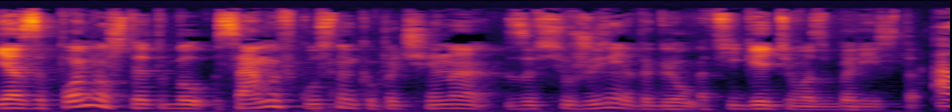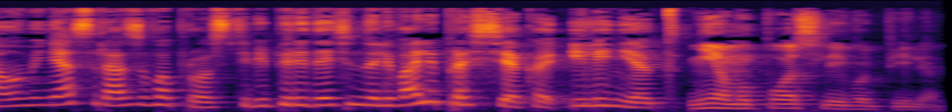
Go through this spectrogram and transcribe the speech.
я запомнил, что это был самый вкусный капучино за всю жизнь. Я так говорил, офигеть у вас бариста. А у меня сразу вопрос. Тебе перед этим наливали просека или нет? Не, мы после его пили.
